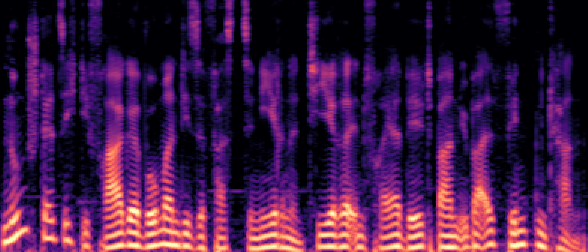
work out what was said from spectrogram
Nun stellt sich die Frage, wo man diese faszinierenden Tiere in freier Wildbahn überall finden kann.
